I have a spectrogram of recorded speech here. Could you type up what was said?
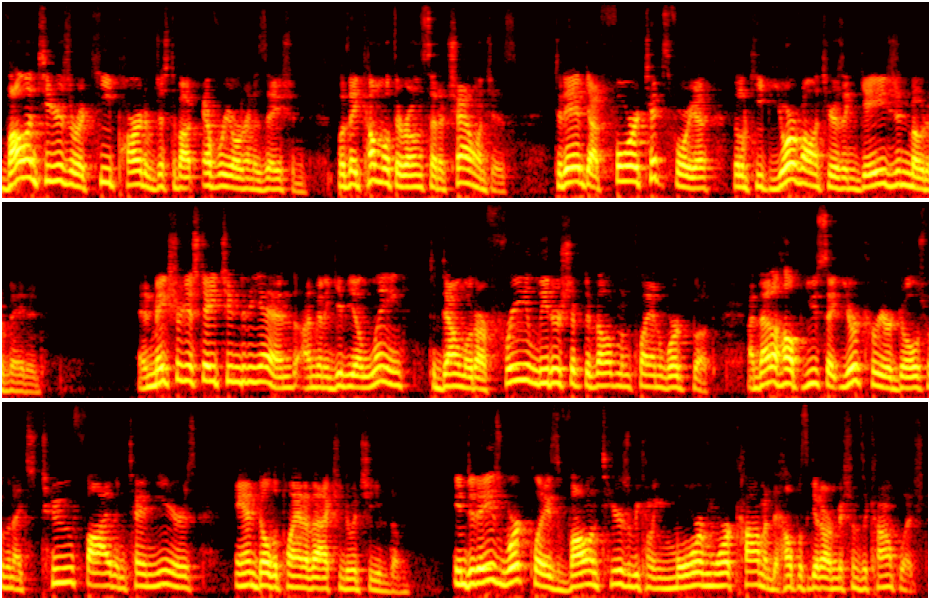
Volunteers are a key part of just about every organization, but they come with their own set of challenges. Today I've got four tips for you that'll keep your volunteers engaged and motivated. And make sure you stay tuned to the end. I'm going to give you a link to download our free Leadership Development Plan workbook, and that'll help you set your career goals for the next two, five, and 10 years and build a plan of action to achieve them. In today's workplace, volunteers are becoming more and more common to help us get our missions accomplished.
